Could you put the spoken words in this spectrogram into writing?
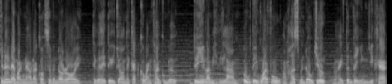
cho nên nếu bạn nào đã có server đó rồi thì có thể tùy chọn theo cách của bản thân cũng được tuy nhiên làm gì thì làm ưu tiên waifu hoặc husband đâu trước rồi hãy tính tới những việc khác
